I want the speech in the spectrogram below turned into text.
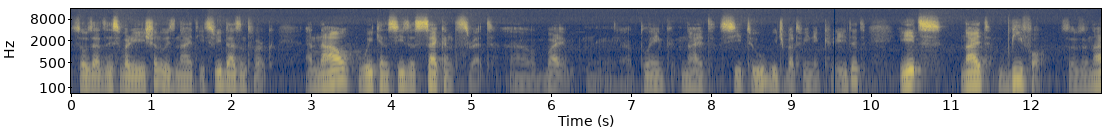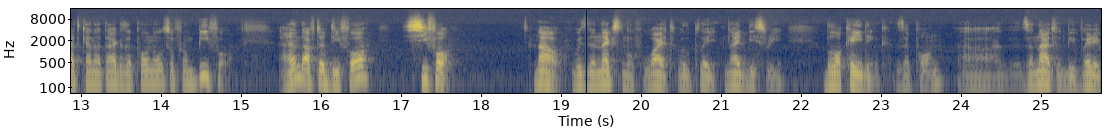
so that this variation with knight e3 doesn't work. And now we can see the second threat uh, by playing knight c2, which Botvinnik created, it's knight b4. So the knight can attack the pawn also from b4. And after d4, c4. Now, with the next move, white will play knight d3, blockading the pawn. Uh, the knight would be very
